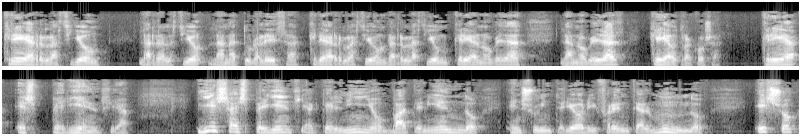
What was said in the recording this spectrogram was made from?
crea relación, la relación, la naturaleza crea relación, la relación crea novedad, la novedad crea otra cosa, crea experiencia. Y esa experiencia que el niño va teniendo en su interior y frente al mundo, eso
